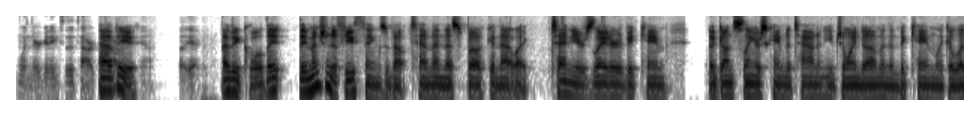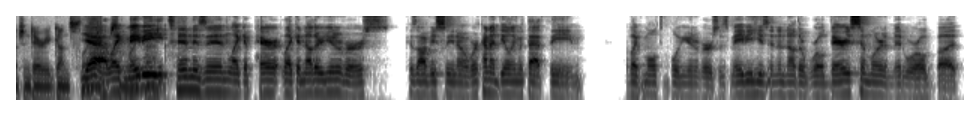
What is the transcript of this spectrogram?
when they're getting to the tower. That'd tower. be- Yeah. But yeah. That'd be cool. They they mentioned a few things about Tim in this book, and that like ten years later, it became the gunslingers came to town, and he joined them, and then became like a legendary gunslinger. Yeah, like maybe that. Tim is in like a pair, like another universe, because obviously, you know, we're kind of dealing with that theme of like multiple universes. Maybe he's in another world very similar to Midworld, but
